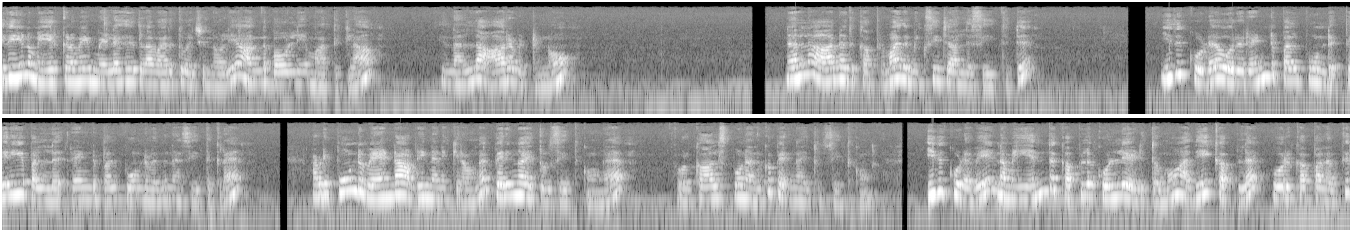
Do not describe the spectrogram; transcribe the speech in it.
இதையும் நம்ம ஏற்கனவே மிளகு இதெல்லாம் வறுத்து வச்சுருந்தோம் இல்லையா? அந்த பவுல்லையே மாற்றிக்கலாம் இது நல்லா ஆற விட்டுணும் நல்லா ஆறினதுக்கப்புறமா இதை மிக்சி ஜாரில் சேர்த்துட்டு இது கூட ஒரு ரெண்டு பல் பூண்டு பெரிய பல் ரெண்டு பல் பூண்டு வந்து நான் சேர்த்துக்கிறேன். அப்படி பூண்டு வேண்டாம் அப்படின்னு நினைக்கிறவங்க பெருங்காயத்தூள் சேர்த்துக்கோங்க. ஒரு கால் ஸ்பூன் அளவுக்கு பெருங்காயத்தூள் சேர்த்துக்கோங்க. இது கூடவே நம்ம எந்த கப்பில் கொள்ளு எடுத்தோமோ அதே கப்பில் ஒரு கப் அளவுக்கு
